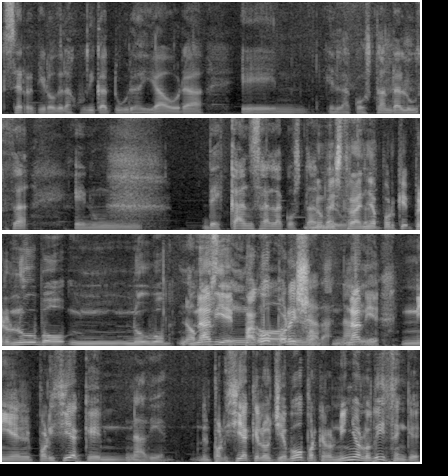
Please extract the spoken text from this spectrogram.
se retiró de la judicatura y ahora en, en la costa andaluza, en un descansa en la costa No me extraña porque, pero no hubo, mm, no hubo, No nadie castigo pagó por eso, nada, nadie. nadie. ni el policía que Nadie. el policía que los llevó, porque los niños lo dicen, que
